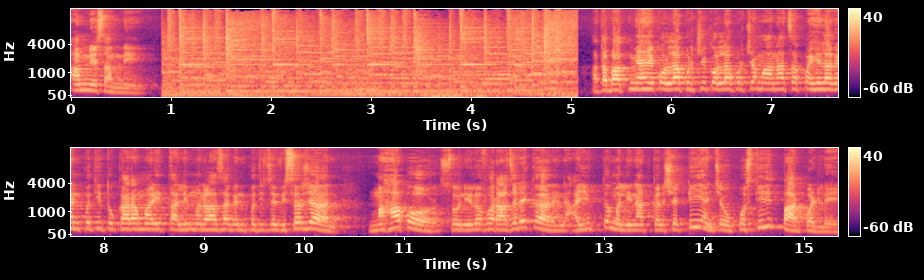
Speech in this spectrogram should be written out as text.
आमने सामने. आता बातमी आहे कोल्हापूरची. कोल्हापूरच्या मानाचा पहिला गणपती तुकाराम माळी तालीम मंडळाचा गणपतीचं विसर्जन. महापौर सो निलोफर राजरेकर आणि आयुक्त मल्लीनाथ कलशेट्टी यांच्या उपस्थितीत पार पडले.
